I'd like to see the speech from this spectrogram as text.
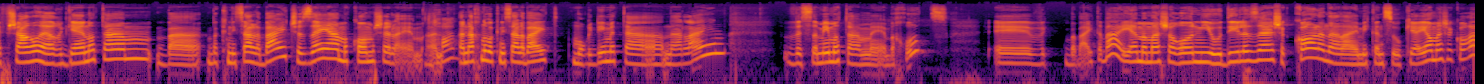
אפשר לארגן אותם בכניסה לבית, שזה יהיה המקום שלהם. נכון. אנחנו בכניסה לבית מורידים את הנעליים ושמים אותם אה, בחוץ, אה, ובבית הבא יהיה ממש ארון ייעודי לזה, שכל הנעליים ייכנסו. כי היום מה שקורה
